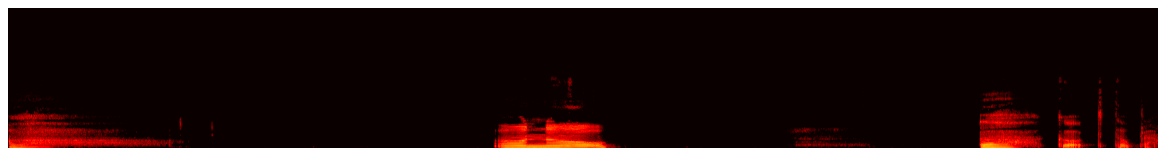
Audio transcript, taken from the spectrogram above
Oh. Oh no. Oh God, dobra.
